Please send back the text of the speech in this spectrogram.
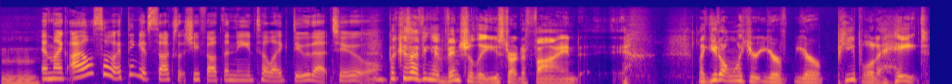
Mm-hmm. And like I also I think it sucks that she felt the need to like do that too. because I think eventually you start to find like you don't want your your your people to hate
